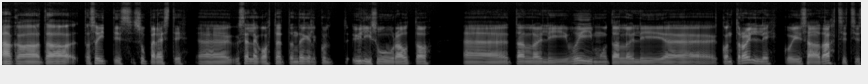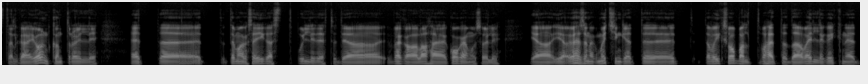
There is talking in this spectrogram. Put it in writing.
aga ta, ta sõitis super hästi äh, selle kohta, et on tegelikult ülisuur auto tal oli võimu, tal oli äh, kontrolli, kui sa tahtsid, siis tal ka ei olnud kontrolli, et äh,, et temaga sai igast pulli tehtud ja väga lahe kogemus oli. ja, ja ühesõnaga ma ütlesingi, et, et ta võiks vabalt vahetada välja kõik need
